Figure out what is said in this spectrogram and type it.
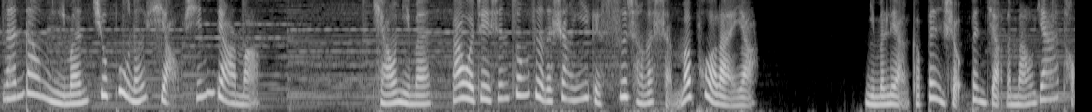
难道你们就不能小心点吗？瞧你们把我这身棕色的上衣给撕成了什么破烂样！你们两个笨手笨脚的毛丫头！”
